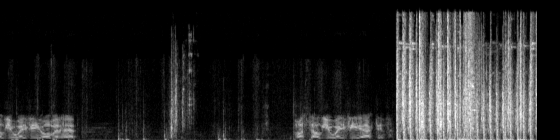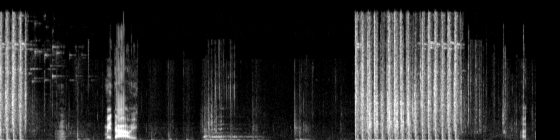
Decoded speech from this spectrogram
Hostile UAV overhead. Hostile UAV active. ไม่ดาวอีกขอโท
